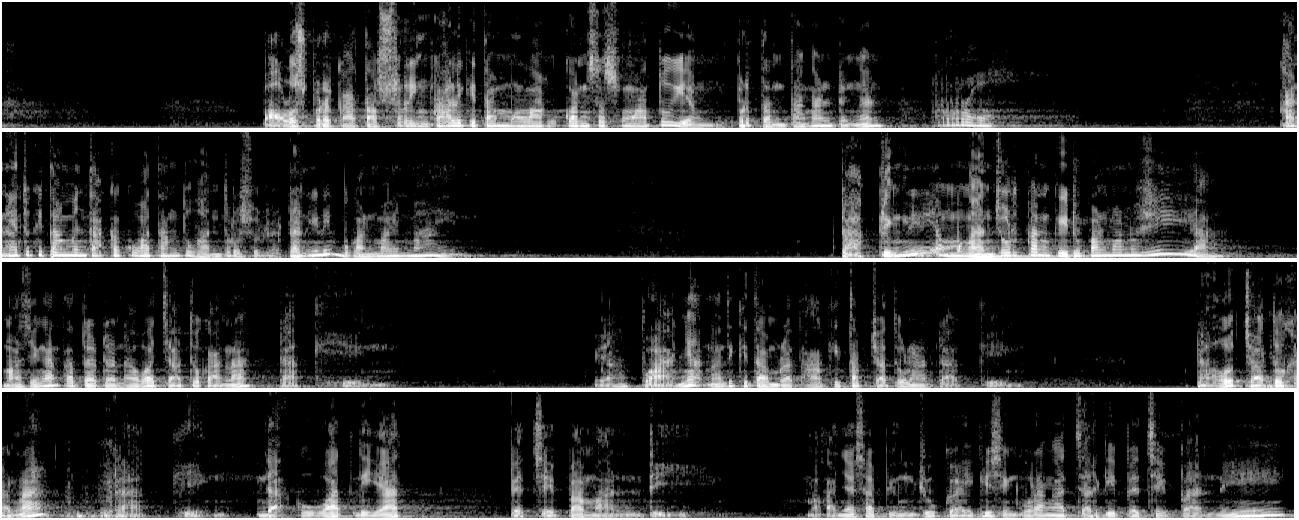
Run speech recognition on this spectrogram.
Paulus berkata sering kali kita melakukan sesuatu yang bertentangan dengan roh. Karena itu kita minta kekuatan Tuhan terus sudah. Dan ini bukan main-main. Daging ini yang menghancurkan kehidupan manusia. Masih ingat ada dan Hawa jatuh karena daging. Ya, banyak nanti kita melihat Alkitab jatuh karena daging. Daud jatuh karena daging. Tidak kuat lihat Betseba mandi. Makanya saya bingung juga, ini sing kurang ajar ki Betseba nih,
